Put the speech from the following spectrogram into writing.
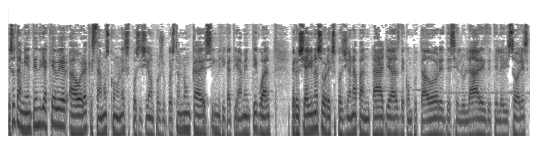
eso también tendría que ver ahora que estamos con una exposición, por supuesto nunca es significativamente igual, pero si hay una sobreexposición a pantallas de computadores, de celulares, de televisores,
